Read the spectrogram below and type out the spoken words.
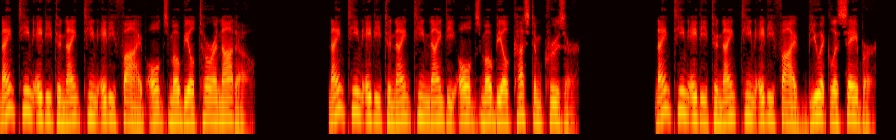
1980 to 1985 Oldsmobile Toronado. 1980 to 1990 Oldsmobile Custom Cruiser. 1980 to 1985 Buick LeSabre.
